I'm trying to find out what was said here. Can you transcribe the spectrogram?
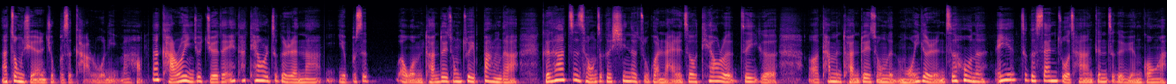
那中选人就不是卡罗琳嘛哈，那卡罗琳就觉得哎，他挑了这个人呢也不是。呃我们团队中最棒的啊。可是他自从这个新的主管来了之后，挑了这个呃他们团队中的某一个人之后呢，哎，这个山佐常常跟这个员工啊，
